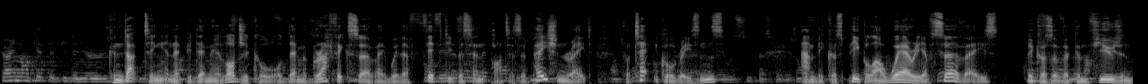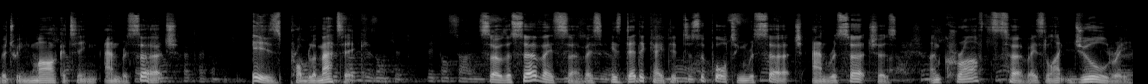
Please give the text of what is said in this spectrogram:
Conducting an epidemiological or demographic survey with a 50% participation rate for technical reasons, and because people are wary of surveys, because of the confusion between marketing and research, is problematic. So the survey service is dedicated to supporting research and researchers and crafts surveys like jewelry,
